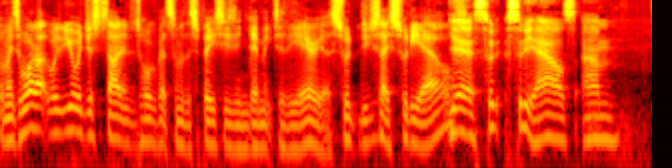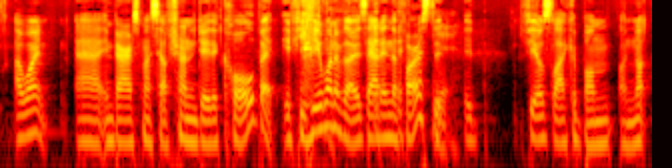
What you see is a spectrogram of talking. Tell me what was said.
I mean, so what well, you were just starting to talk about some of the species endemic to the area. So, did you say sooty owls? Yeah, sooty, sooty owls. Um, I won't uh, embarrass myself trying to do the call, but if you hear one of those out in the forest, it, Yeah. it feels like a bomb, or not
